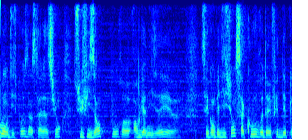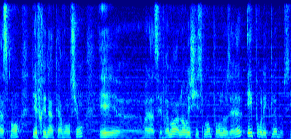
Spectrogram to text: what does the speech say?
où on dispose d'installations suffisantes pour euh, organiser ces compétitions. Ça couvre des frais de déplacement, des frais d'intervention et voilà, c'est vraiment un enrichissement pour nos élèves et pour les clubs aussi.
